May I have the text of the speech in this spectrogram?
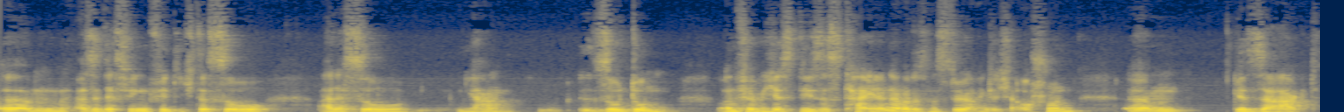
Ähm, also deswegen finde ich das so alles so, ja, so dumm. Und für mich ist dieses Teilen, aber das hast du ja eigentlich auch schon ähm, gesagt,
